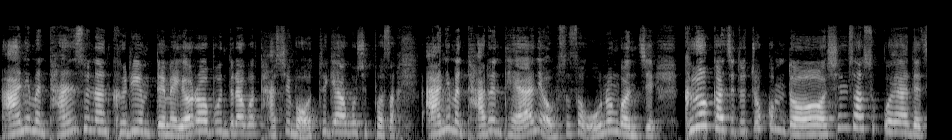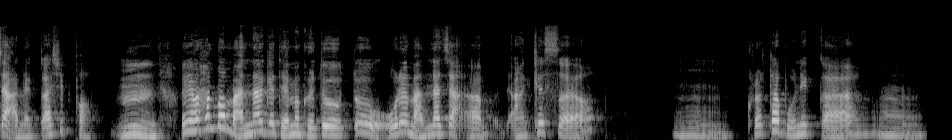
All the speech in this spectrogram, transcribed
아니 면 단순한 그리움 때문에 여러분들하고 다시 뭐 어떻게 하고 싶어서 아니면 다른 대안이 없어서 오는 건지 그것까지도 조금 더 심사숙고해야 되지 않을까 싶어. 음, 왜냐면 한 번 만나게 되면 그래도 또 오래 만나지 아, 않겠어요? 음, 그렇다 보니까, 음,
